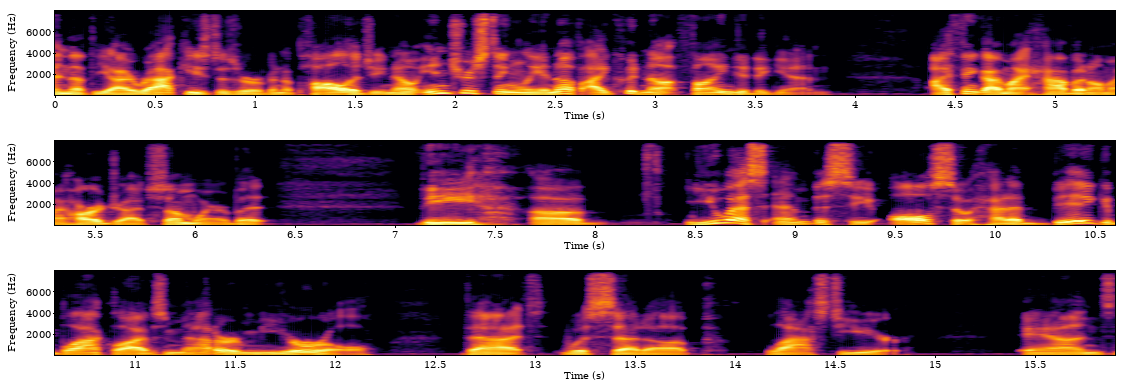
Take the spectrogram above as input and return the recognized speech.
and that the Iraqis deserve an apology. Now, interestingly enough, I could not find it again. I think I might have it on my hard drive somewhere, but the uh, U.S. Embassy also had a big Black Lives Matter mural that was set up last year. And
